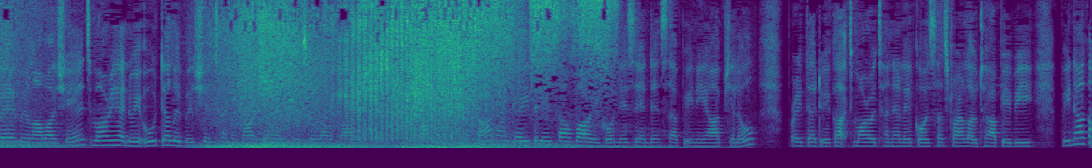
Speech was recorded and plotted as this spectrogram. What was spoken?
ပဲမင်္ဂလာပါရှင်ကျမတို့ရဲ့ຫນွေဦး television channel မှာပြန်လည်ကြိုဆိုလိုက်ပါရရှင်။ဒါနဲ့နိုင်ငံရေးသတင်းဆောင်ပါတွေကိုနေ့စဉ်တင်ဆက်ပေးနေတာဖြစ်လို့ပရိသတ်တွေကကျမတို့ channel လေးကို subscribe လုပ်ထားပေးပြီးဘီနာက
